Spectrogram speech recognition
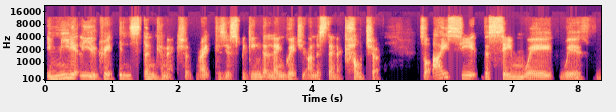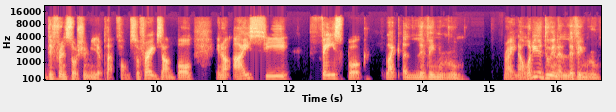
immediately you create instant connection right? Because you're speaking the language you understand the culture so I see it the same way with different social media platforms. So for example, you know, I see Facebook like a living room. Right now, what do you do in a living room?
